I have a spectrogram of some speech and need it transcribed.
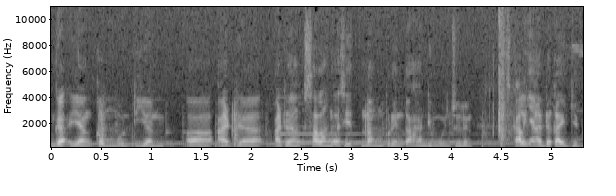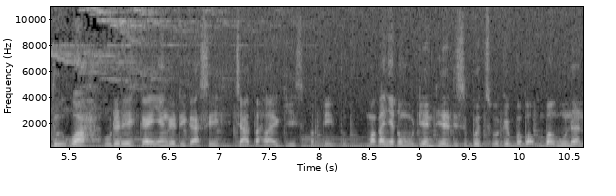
nggak yang kemudian uh, ada ada salah nggak sih tentang pemerintahan dimunculin? Sekalinya ada kayak gitu wah udah deh kayaknya nggak dikasih jatah lagi seperti itu. Makanya kemudian dia disebut sebagai bapak pembangunan.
